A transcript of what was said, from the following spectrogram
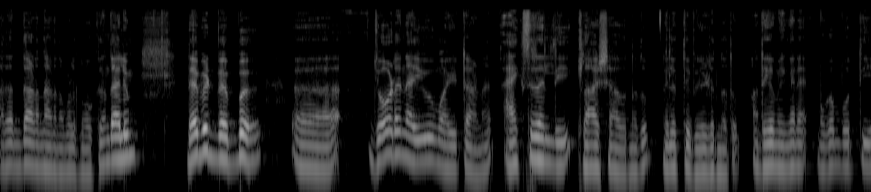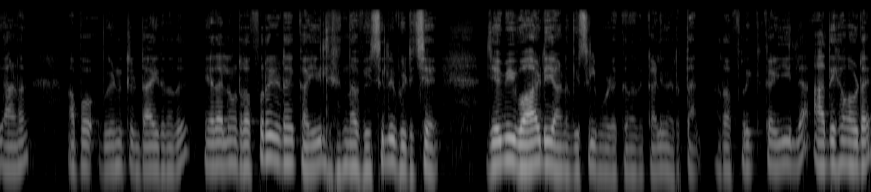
അതെന്താണെന്നാണ് നമ്മൾ നോക്കുന്നത്. എന്തായാലും ഡേവിഡ് ഏഹ്, ജോർഡൻ അയ്യുവുമായിട്ടാണ് ആക്സിഡന്റലി ക്ലാഷ് ആവുന്നതും നിലത്ത് വീഴുന്നതും. അദ്ദേഹം ഇങ്ങനെ മുഖം പൊത്തിയാണ് അപ്പോൾ വീണിട്ടുണ്ടായിരുന്നത്. ഏതായാലും റഫറിയുടെ കയ്യിലിരുന്ന വിസിൽ പിടിച്ച് ജെമി വാടിയാണ് വിസിൽ മുഴക്കുന്നത് കളി നിർത്താൻ. റഫറിക്ക് കഴിയില്ല. അദ്ദേഹം അവിടെ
